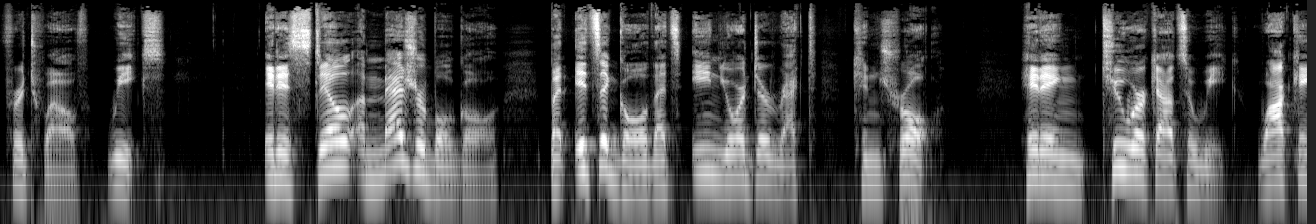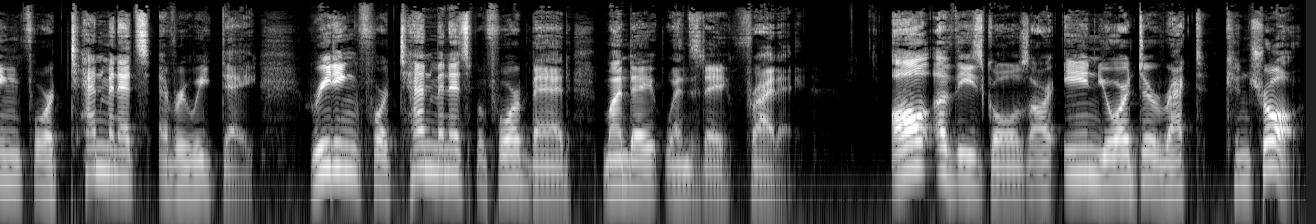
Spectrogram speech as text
for 12 weeks. It is still a measurable goal, but it's a goal that's in your direct control hitting two workouts a week, walking for 10 minutes every weekday, reading for 10 minutes before bed Monday, Wednesday, Friday. All of these goals are in your direct control.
